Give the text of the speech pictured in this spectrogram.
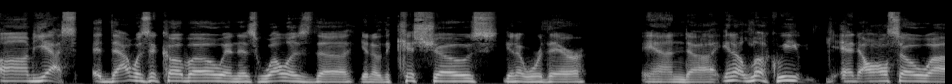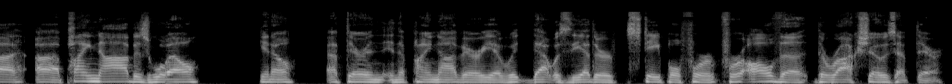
Um, yes, that was at Cobo, and as well as the you know the Kiss shows, you know, were there. And uh, you know, look, we and also uh, uh, Pine Knob as well. You know, up there in, in the Pine Knob area. that was the other staple for, for all the, the rock shows up there.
